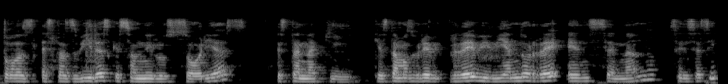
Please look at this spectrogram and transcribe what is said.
todas estas vidas que son ilusorias están aquí? Que estamos reviviendo, reencenando, ¿se dice así?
